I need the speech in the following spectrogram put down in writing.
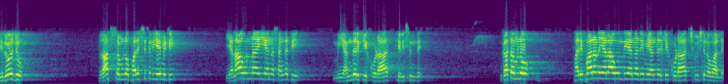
ఈరోజు రాష్ట్రంలో పరిస్థితులు ఏమిటి? ఎలా ఉన్నాయి అన్న సంగతి మీ అందరికీ కూడా తెలిసిందే. గతంలో పరిపాలన ఎలా ఉంది అన్నది మీ అందరికీ కూడా చూసిన వాళ్ళే.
